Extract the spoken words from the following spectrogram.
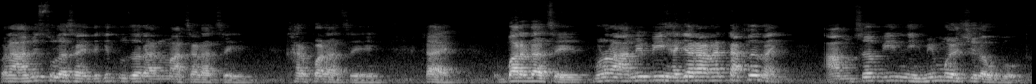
पण आम्हीच तुला सांगितलं की तुझं रान माचाडाचं आहे खरपाडाचं आहे काय? बरडाचं आहे. म्हणून आम्ही बी ह्याच्या रानात टाकलं नाही. आमचं बी नेहमी मळशीला उभं होतं.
